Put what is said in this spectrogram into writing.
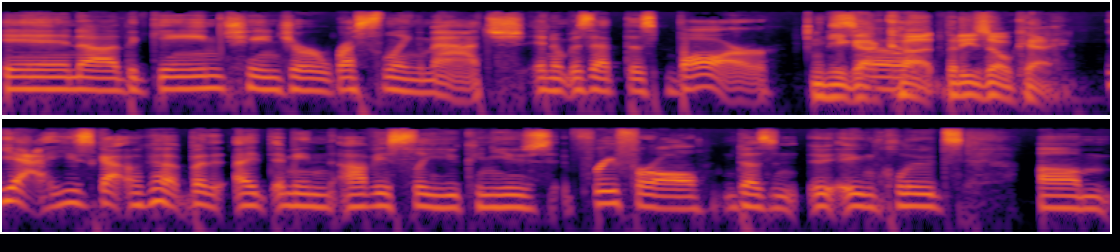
in uh, the Game Changer wrestling match, and it was at this bar. And he got cut, but he's okay. Yeah, he's got okay, but I, I mean, obviously, you can use free for all. Doesn't it includes um,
